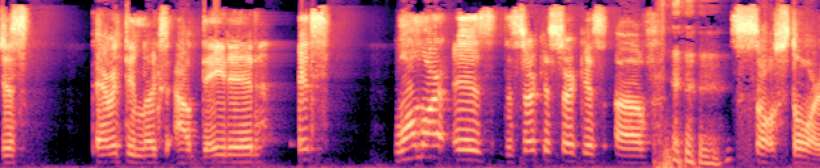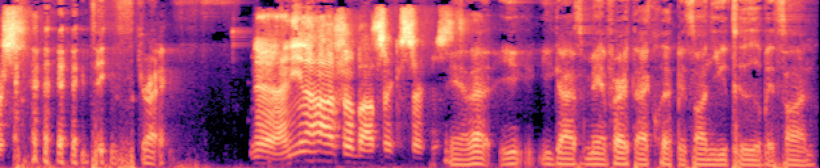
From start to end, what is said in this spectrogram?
just everything looks outdated. It's Walmart is the circus circus of so stores. Jesus Christ. Yeah, and you know how I feel about circus circus. Yeah, that you you guys may have heard that clip. It's on YouTube. It's on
